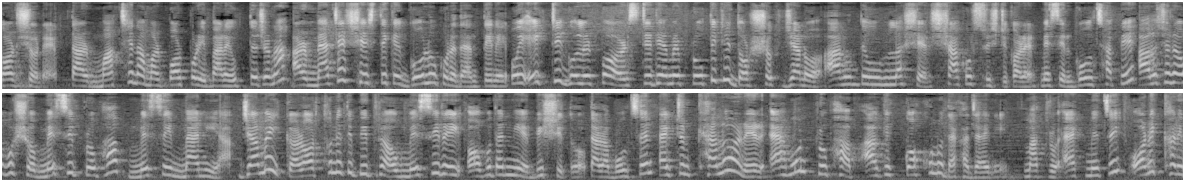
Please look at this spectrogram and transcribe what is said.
গর্জনে। তার মাঠে নামার পরপরই বাড়ে উত্তেজনা, আর ম্যাচের শেষ দিকে গোলও করে দেন তিনি। ওই একটি গোলের পর স্টেডিয়ামের প্রতিটি দর্শক যেন আনন্দে উল্লাসের সাগর সৃষ্টি করেন। মেসির গোল ছাপিয়ে আলোচনা অবশ্য মেসি প্রভাব, মেসি ম্যানিয়া। জামাইকার অর্থনীতিবিদরাও মেসির এই অবদান নিয়ে বিস্মিত। তারা বলছেন, একজন খেলোয়াড়ের এমন প্রভাব আগে কখনো দেখা যায়নি। মাত্র এক ম্যাচেই অনেকখানি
